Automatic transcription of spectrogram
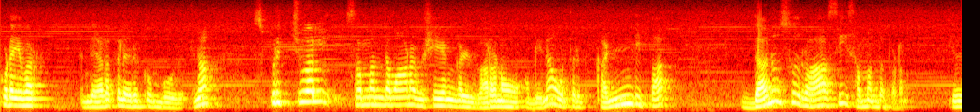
குடைவர் இந்த இடத்துல இருக்கும்போது ஏன்னா ஸ்பிரிச்சுவல் சம்பந்தமான விஷயங்கள் வரணும் அப்படின்னா ஒருத்தருக்கு கண்டிப்பாக தனுசு ராசி சம்மந்தப்படணும் இது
